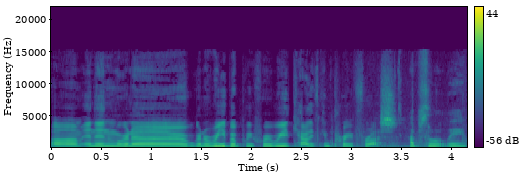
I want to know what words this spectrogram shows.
Um, and then we're gonna we're gonna read, but before we read, Callie, if you can pray for us. Absolutely.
